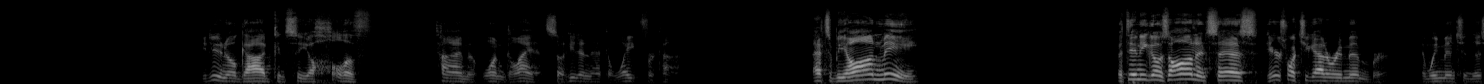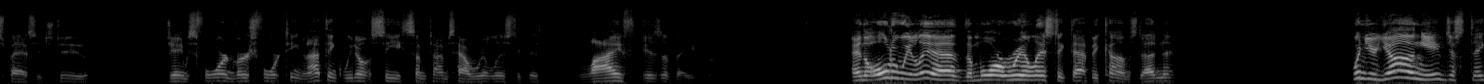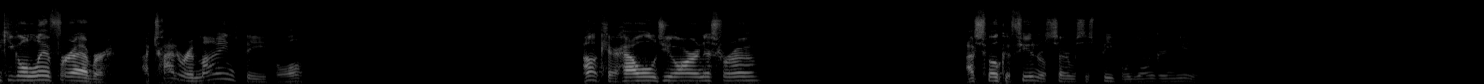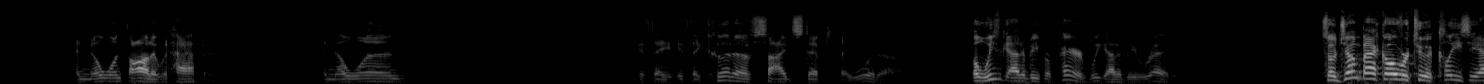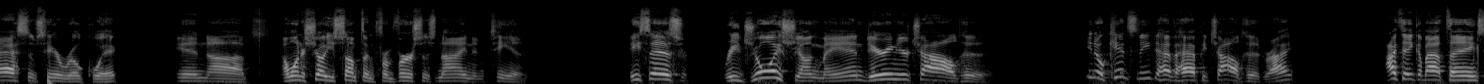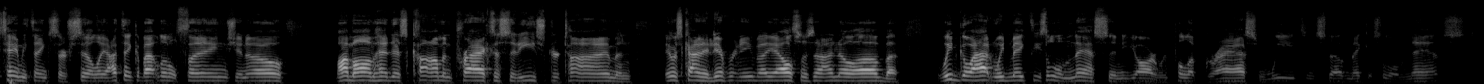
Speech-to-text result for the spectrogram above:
You do know God can see all of time at one glance, so he doesn't have to wait for time. That's beyond me. But then he goes on and says, here's what you got to remember. And we mentioned this passage too. James 4 and verse 14. And I think we don't see sometimes how realistic this life is a vapor. And the older we live, the more realistic that becomes, doesn't it? When you're young, you just think you're going to live forever. I try to remind people I don't care how old you are in this room. I've spoke at funeral services, people younger than you. And no one thought it would happen. And no one, if they if they could have sidestepped it, they would have. But we've got to be prepared. We got to be ready. So jump back over to Ecclesiastes here real quick. And uh, I want to show you something from verses 9 and 10. He says, Rejoice, young man, during your childhood. You know, kids need to have a happy childhood, right? I think about things, Tammy thinks they're silly. I think about little things, you know. My mom had this common practice at Easter time, and it was kind of different than anybody else's that I know of, but we'd go out and we'd make these little nests in the yard. We'd pull up grass and weeds and stuff, make this little nest.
